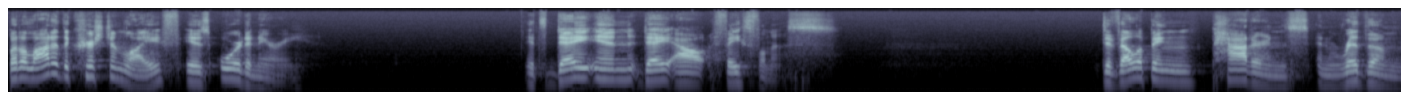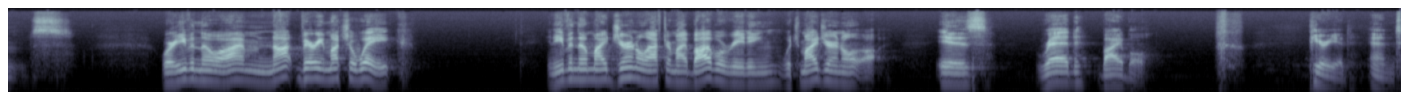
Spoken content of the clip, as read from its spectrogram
But a lot of the Christian life is ordinary. It's day in, day out faithfulness. Developing patterns and rhythms where even though I'm not very much awake, and even though my journal after my Bible reading, which my journal uh, is read Bible, Period. End.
